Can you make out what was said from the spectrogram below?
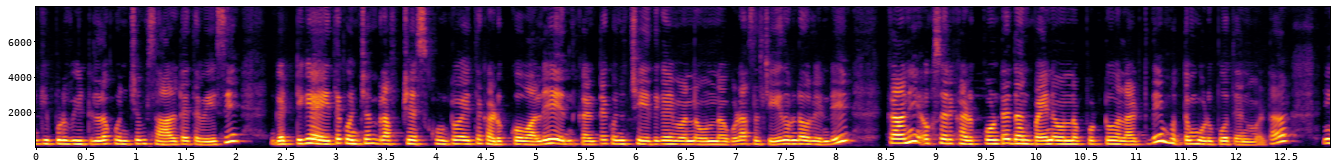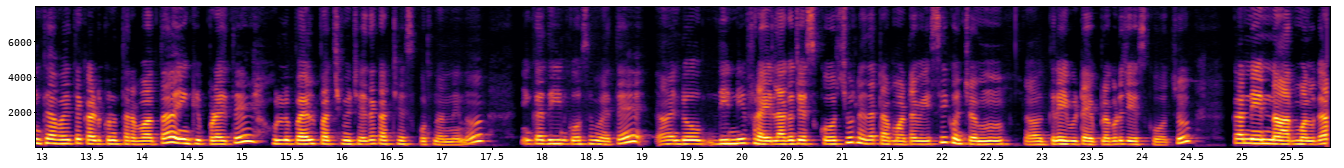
ఇంక ఇప్పుడు వీటిల్లో కొంచెం సాల్ట్ అయితే వేసి గట్టిగా అయితే కొంచెం రఫ్ చేసుకుంటూ అయితే కడుక్కోవాలి. ఎందుకంటే కొంచెం చేదుగా ఏమన్నా ఉన్నా కూడా అసలు చేదు ఉండవులేండి. కానీ ఒకసారి కడుక్కుంటే దానిపైన ఉన్న పొట్టు అలాంటిది మొత్తం ఊడిపోతాయి అనమాట ఇంకా అవైతే కడుక్కున్న తర్వాత ఇంక ఇప్పుడైతే ఉల్లిపాయలు పచ్చిమిర్చి అయితే కట్ చేసుకుంటున్నాను నేను. ఇంకా దీనికోసం అయితే అండ్ దీన్ని ఫ్రై లాగా చేసుకోవచ్చు లేదా టమాటా వేసి కొంచెం గ్రేవీ టైప్లో కూడా చేసుకోవచ్చు. కానీ నేను నార్మల్గా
